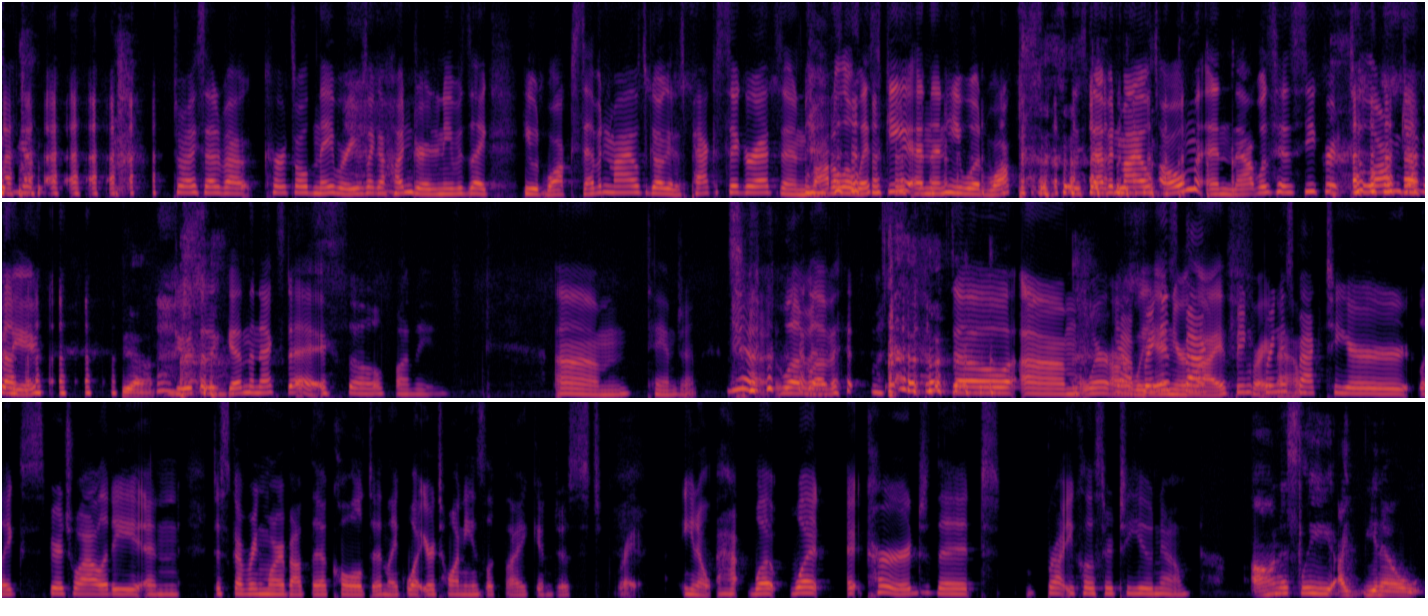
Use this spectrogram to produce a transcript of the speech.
That's what I said about Kurt's old neighbor. He was like a hundred, and he was like he would walk seven miles to go get his pack of cigarettes and bottle of whiskey, and then he would walk the seven miles home, and that was his secret to longevity. yeah Do it again the next day. so funny. Um, tangent. Yeah, love I love it. So, um, where are we in us your back, life? Bring, right bring us back to your like spirituality and discovering more about the occult and like what your 20s looked like and just Right. you know ha- what what occurred that brought you closer to you now. honestly i you know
